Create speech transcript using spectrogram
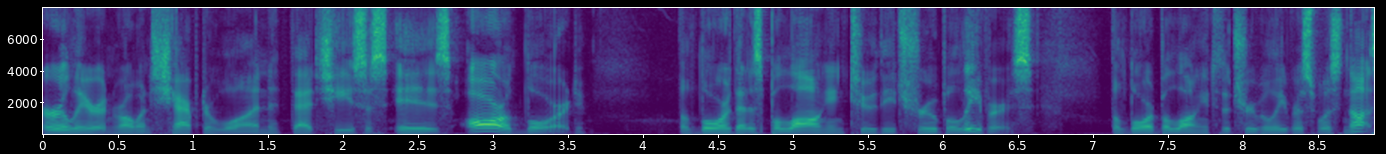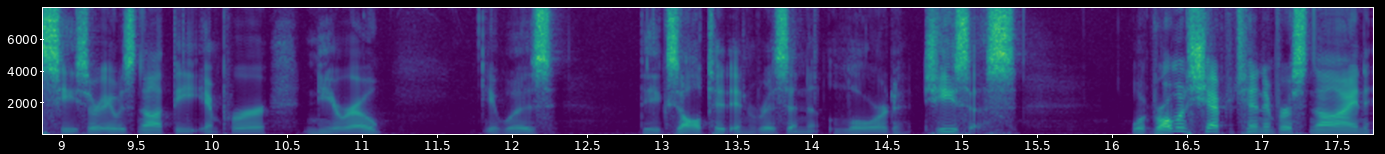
earlier in Romans chapter 1 that Jesus is our Lord, the Lord that is belonging to the true believers. The Lord belonging to the true believers was not Caesar, it was not the Emperor Nero, it was the exalted and risen Lord Jesus. What Romans chapter 10 and verse 9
